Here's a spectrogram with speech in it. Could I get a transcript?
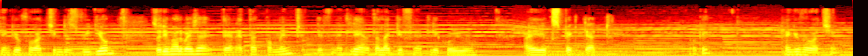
thank you for ৱাচিং দিছ ভিডিঅ' যদি ভাল পাইছে দেন এটা কমেণ্ট ডেফিনেটলি এটা লাইক ডেফিনেটলি কৰিব I expect that okay thank you for ৱাচিং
